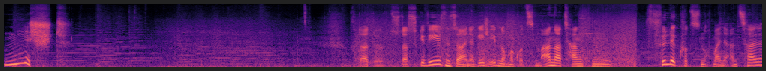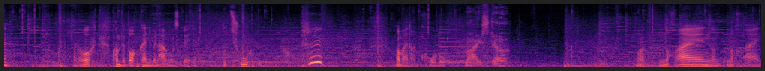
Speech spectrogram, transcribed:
nicht. Da dürfte es das gewesen sein. Da gehe ich eben noch mal kurz Mana tanken. Fülle kurz noch meine Anzahl. Oh, komm, wir brauchen keine Belagerungsgeräte. Wozu? Puh. Noch weiter Kodo. Meister? Und noch ein und noch ein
